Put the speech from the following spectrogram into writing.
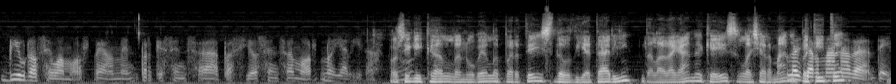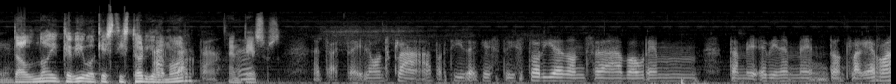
viure el seu amor, realment, perquè sense passió, sense amor, no hi ha vida. O sigui que la novel·la parteix del dietari de la Dagana, que és la germana La petita germana de- del noi que viu aquesta història d'amor, eh? entesos. Exacte, i llavors, clar, a partir d'aquesta història doncs, eh, veurem també, evidentment, doncs, la guerra,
